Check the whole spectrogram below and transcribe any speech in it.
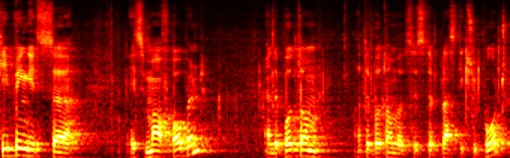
keeping its, uh, its mouth opened and the bottom, at the bottom of this the plastic support.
